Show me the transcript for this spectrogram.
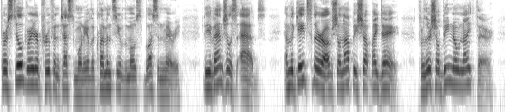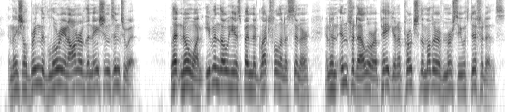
For a still greater proof and testimony of the clemency of the most blessed Mary, the evangelist adds, And the gates thereof shall not be shut by day, for there shall be no night there, and they shall bring the glory and honor of the nations into it. Let no one, even though he has been neglectful and a sinner, and an infidel or a pagan, approach the Mother of Mercy with diffidence.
